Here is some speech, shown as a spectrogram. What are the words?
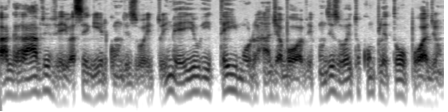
Agrave veio a seguir com 18,5 e Teimur Radjabov com 18 completou o pódio.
